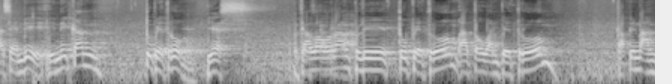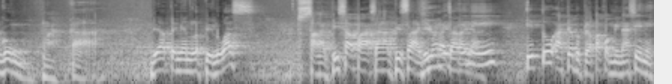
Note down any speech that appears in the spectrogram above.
Pak Sandy, ini kan two bedroom. Yes. Betul Kalau sekali, orang Pak. beli two bedroom atau one bedroom, tapi nanggung, Nah. nah, dia pengen lebih luas, sangat bisa, Pak. sangat bisa. Gimana unit caranya? ini itu ada beberapa kombinasi nih.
